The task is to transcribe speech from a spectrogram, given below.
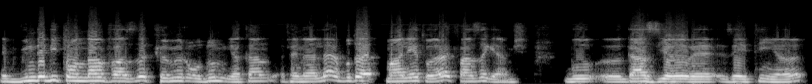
günde bir tondan fazla kömür, odun yakan fenerler. Bu da maliyet olarak fazla gelmiş. Bu gaz yağı ve zeytinyağı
